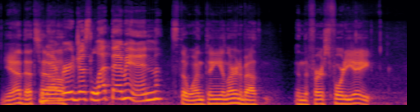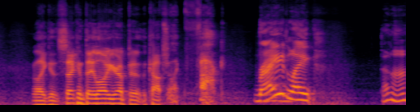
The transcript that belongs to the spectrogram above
Yeah, that's how. Never just let them in. It's the one thing you learn about in the first 48. Like the second they lawyer up to the cops are like, fuck. Right? Like, duh.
